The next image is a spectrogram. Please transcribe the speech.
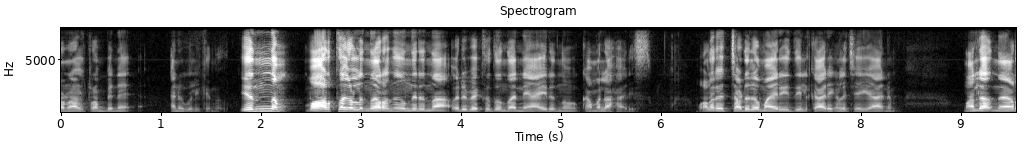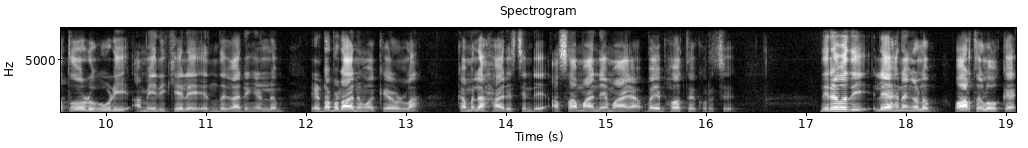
ഡൊണാൾഡ് ട്രംപിനെ അനുകൂലിക്കുന്നത്. എന്നും വാർത്തകളിൽ നിറഞ്ഞു നിന്നിരുന്ന ഒരു വ്യക്തിത്വം തന്നെയായിരുന്നു കമല ഹാരിസ്. വളരെ ചടുലമായ രീതിയിൽ കാര്യങ്ങൾ ചെയ്യാനും നല്ല നേതൃത്വത്തോടുകൂടി അമേരിക്കയിലെ എന്ത് കാര്യങ്ങളിലും ഇടപെടാനുമൊക്കെയുള്ള കമല ഹാരിസിന്റെ അസാമാന്യമായ വൈഭവത്തെക്കുറിച്ച് നിരവധി ലേഖനങ്ങളും വാർത്തകളും ഒക്കെ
